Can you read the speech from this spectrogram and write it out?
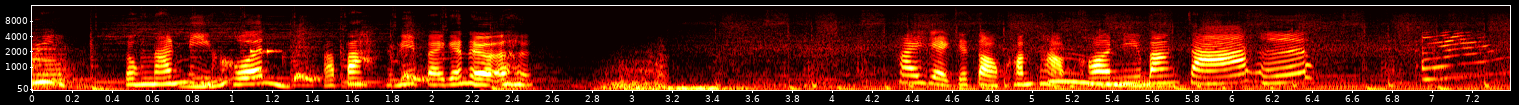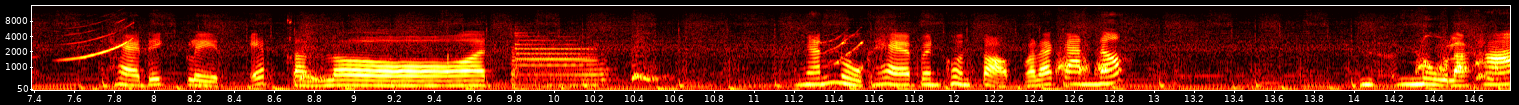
วิตรงนั้นมีคนปะปะรีบไปกันเถอะ ครอยากจะตอบคำถามข้อนี้บ้างจ้าฮะแคร์ได้เกรด F ตลอด งั้นหนูแคร์เป็นคนตอบก็แล้วกันเนาะ หนูล่ะคะ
